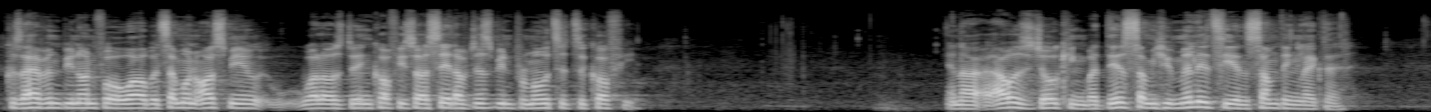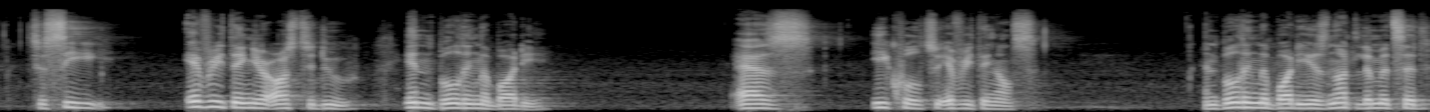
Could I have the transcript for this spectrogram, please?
because I haven't been on for a while, but someone asked me while I was doing coffee, so I said, I've just been promoted to coffee. And I, I was joking, but there's some humility in something like that. To see everything you're asked to do in building the body as equal to everything else. And building the body is not limited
